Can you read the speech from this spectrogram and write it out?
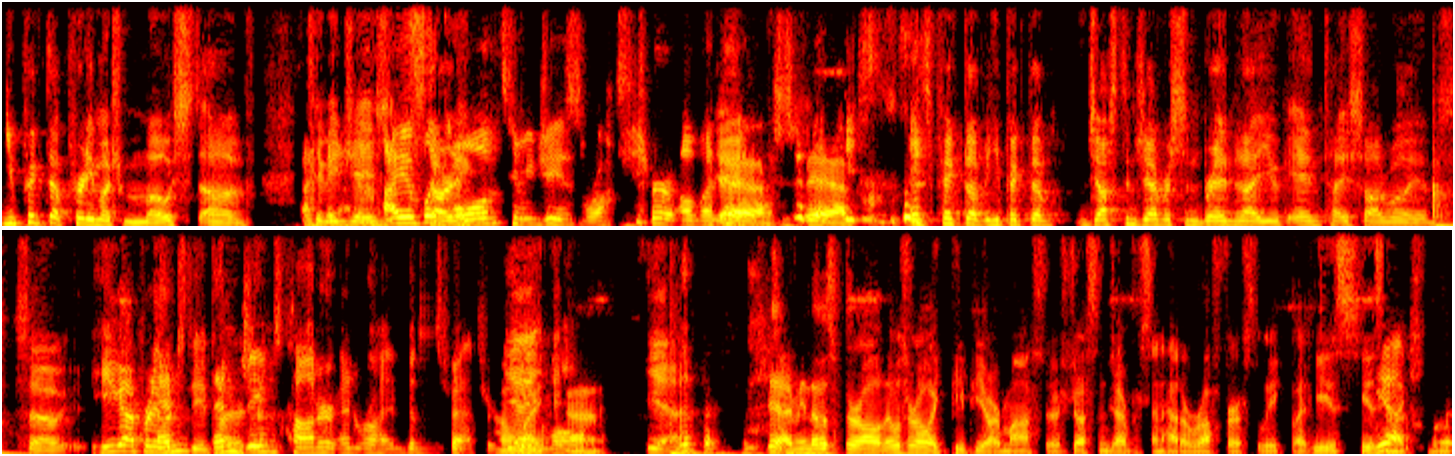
you picked up pretty much most of Timmy J's. I have starting. like all of Timmy J's roster on my yeah, yeah. He, he's picked up. He picked up Justin Jefferson, Brandon Aiyuk, and Ty'Son Williams. So he got pretty and, much the entire. And James Conner and Ryan Fitzpatrick. Oh yeah, my god. Yeah. yeah, I mean those are all those are all like PPR monsters. Justin Jefferson had a rough first week, but he's he's yeah. next to.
